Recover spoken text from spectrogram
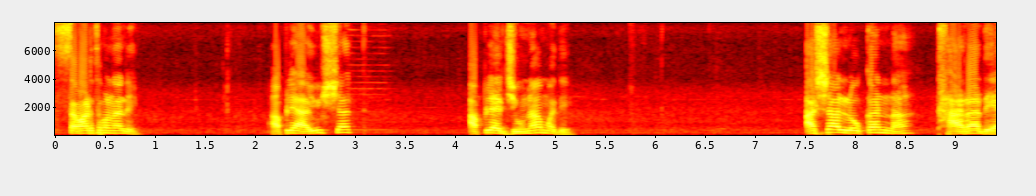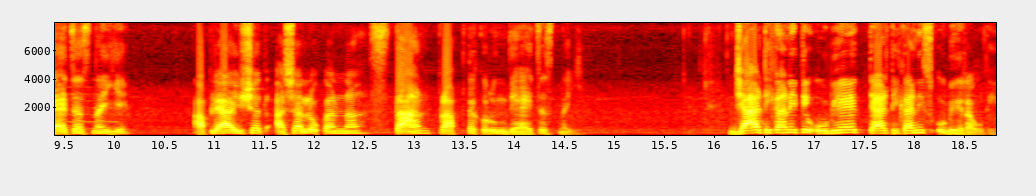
समर्थ म्हणाले आपल्या आयुष्यात आपल्या जीवनामध्ये अशा लोकांना थारा द्यायचाच नाही आहे आपल्या आयुष्यात अशा लोकांना स्थान प्राप्त करून द्यायचंच नाही ज्या ठिकाणी ते उभे आहेत त्या ठिकाणीच उभे राहू दे.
